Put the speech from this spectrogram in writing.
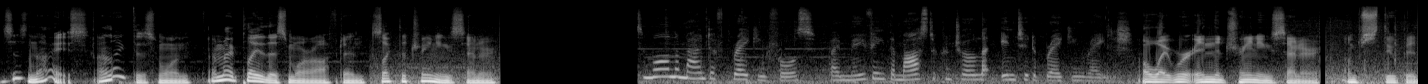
This is nice. I like this one. I might play this more often. It's like the training center. Small amount of braking force by moving the master controller into the braking range. Oh wait, we're in the training center. I'm stupid.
